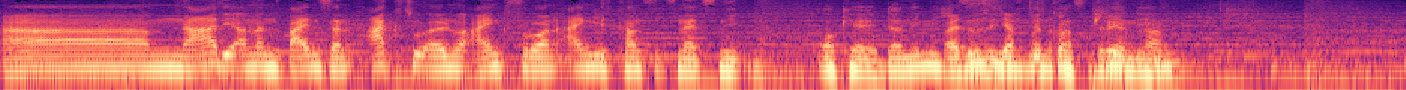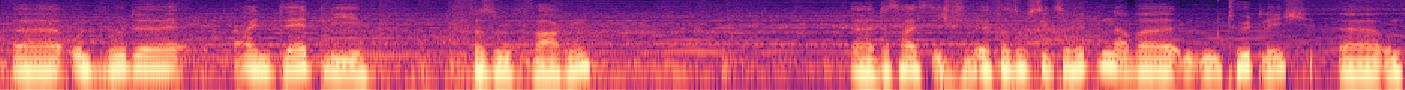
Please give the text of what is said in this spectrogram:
Ähm, na, die anderen beiden sind aktuell nur eingefroren. Eigentlich kannst du jetzt nicht sneaken, Okay, dann nehme ich. weil sie sich auf dich konzentrieren kann. Äh, und würde einen Deadly-Versuch wagen. Äh, das heißt, ich äh, versuche sie zu hitten, aber mm, tödlich. Äh, und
